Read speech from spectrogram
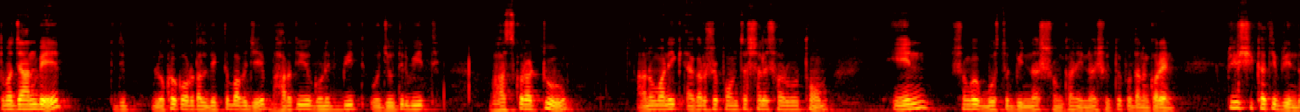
তোমরা জানবে, যদি লক্ষ্য করো তাহলে দেখতে পাবে যে ভারতীয় গণিতবিদ ও জ্যোতির্বিদ ভাস্করা টু আনুমানিক এগারোশো পঞ্চাশ সালে সর্বপ্রথম এন সংখ্যক বস্তুর বিন্যাস সংখ্যা নির্ণয় সূত্র প্রদান করেন। প্রিয় শিক্ষার্থীবৃন্দ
